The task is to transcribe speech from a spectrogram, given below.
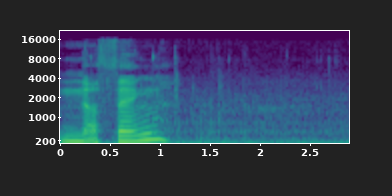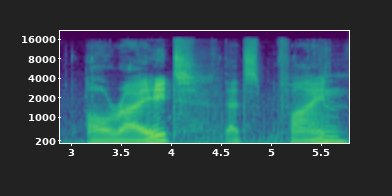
nothing. Alright. That's fine.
